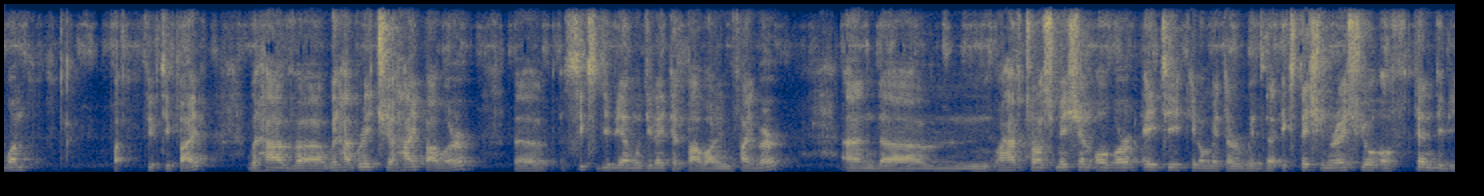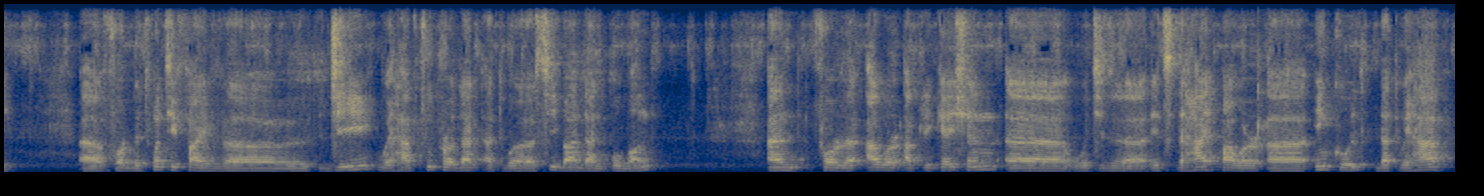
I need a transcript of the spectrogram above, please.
155 we have uh, we have reached high power uh, 6 dBm modulated power in fiber and um, we have transmission over 80 kilometer with the extinction ratio of 10 dB. Uh, for the 25G, uh, we have two products at uh, C-band and O-band. And for our application, uh, which is uh, it's the high power uh, uncooled that we have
